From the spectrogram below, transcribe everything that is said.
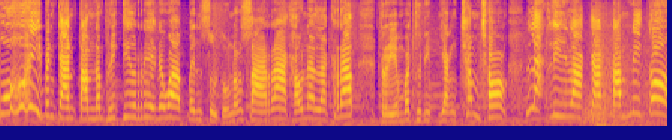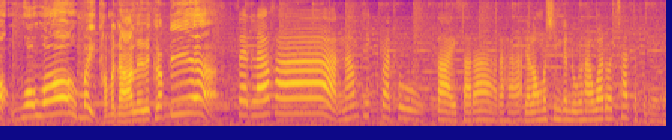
ว้ยเป็นการตำน้ำพริกที่เรียกได้ว่าเป็นสูตรของน้องซาร่าเขานั่นแหละครับ เตรียมวัตถุดิบอย่างช่ำชอง และลีลาการตำนี่ก็โว้วไม่ธรรมดาเลยนะครับเนี่ยเสร็จแล้วค่ะ น้ำพริกปลาทูสไตล์ซาร่านะคะ เดี๋ยวลองมาชิมกันดูนะคะว่ารสชาติจะเป็นยังไง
